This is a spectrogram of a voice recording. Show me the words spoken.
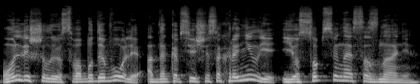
Он лишил ее свободы воли, однако все еще сохранил ей ее собственное сознание.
